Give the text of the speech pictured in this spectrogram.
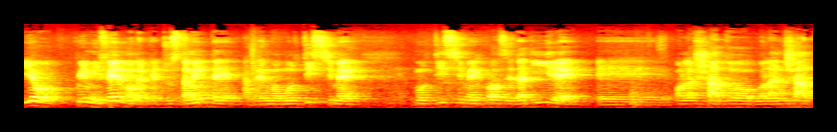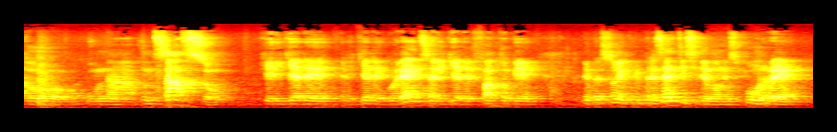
Io qui mi fermo perché giustamente avremmo moltissime moltissime cose da dire e ho, lasciato, ho lanciato una, un sasso che richiede, richiede, coerenza, richiede il fatto che le persone qui presenti si devono esporre,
